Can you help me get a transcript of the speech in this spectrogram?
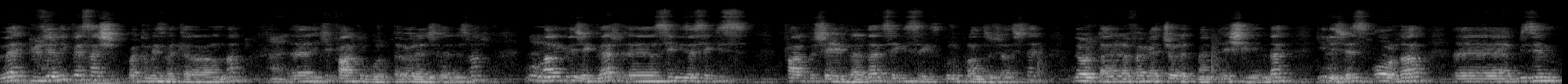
ve güzellik ve saç bakım hizmetleri alanından Evet. e, iki farklı grupta öğrencilerimiz var. Bunlar gidecekler. E, 8'e 8 farklı şehirlerde 8-8 gruplandıracağız işte. 4 tane refakatçi öğretmen eşliğinde gideceğiz. Orada e, bizim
